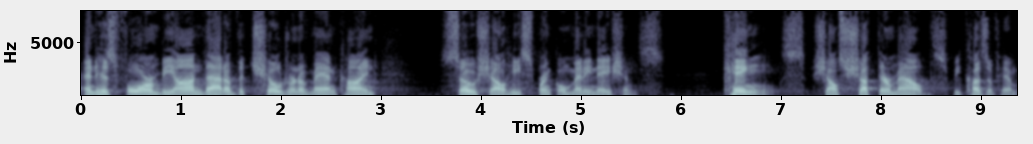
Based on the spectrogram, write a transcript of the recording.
and his form beyond that of the children of mankind, so shall he sprinkle many nations. Kings shall shut their mouths because of him.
